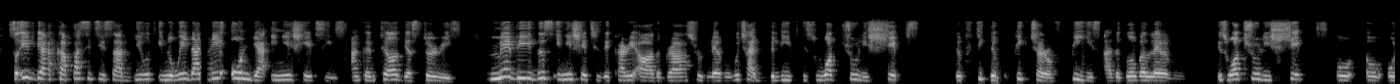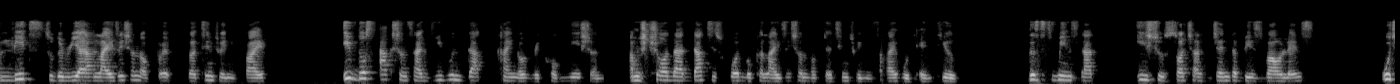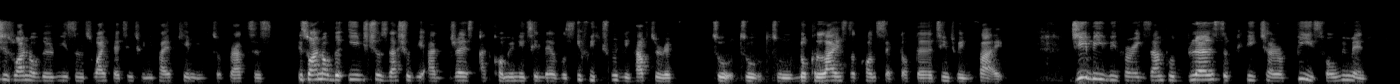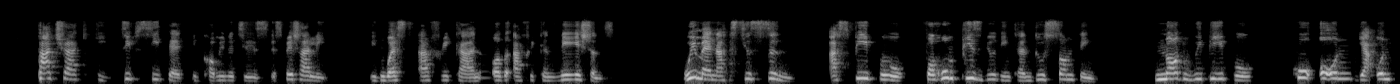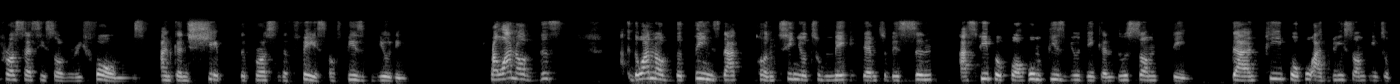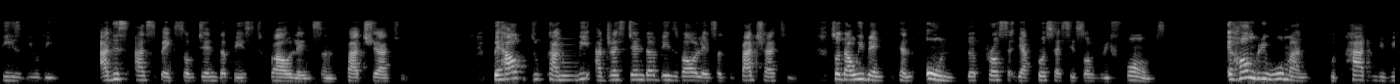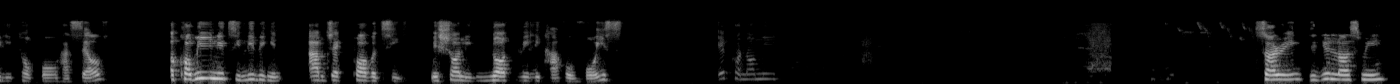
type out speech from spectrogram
So if their capacities are built in a way that they own their initiatives and can tell their stories, maybe this initiative they carry out at the grassroots level, which I believe is what truly shapes the, the picture of peace at the global level, is what truly shapes or, or, or leads to the realization of 1325. If those actions are given that kind of recognition, I'm sure that that is what localization of 1325 would entail. This means that issues such as gender-based violence, which is one of the reasons why 1325 came into practice, is one of the issues that should be addressed at community levels if we truly have to, to, to, to localize the concept of 1325. GBV, for example, blurs the picture of peace for women. Patriarchy, deep-seated in communities, especially in West Africa and other African nations. Women are still seen as people for whom peace building can do something, not we people who own their own processes of reforms and can shape the process, the face of peace building. And one of this, one of the things that continue to make them to be seen as people for whom peace building can do something than people who are doing something to peace building are these aspects of gender-based violence and patriarchy. But how do, can we address gender-based violence and patriarchy so that women can own the process, their processes of reforms? A hungry woman would hardly really talk for herself. A community living in abject poverty may surely not really have a voice. Economic. Sorry, did you lose me?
